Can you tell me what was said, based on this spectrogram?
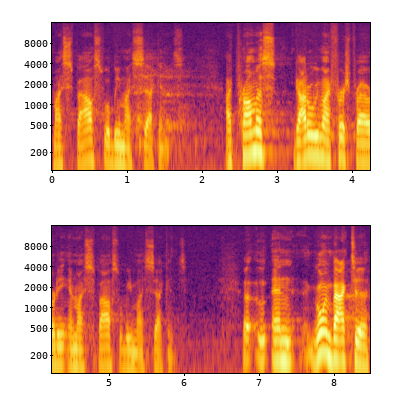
my spouse will be my second. I promise God will be my first priority, and my spouse will be my second. Uh, and going back to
